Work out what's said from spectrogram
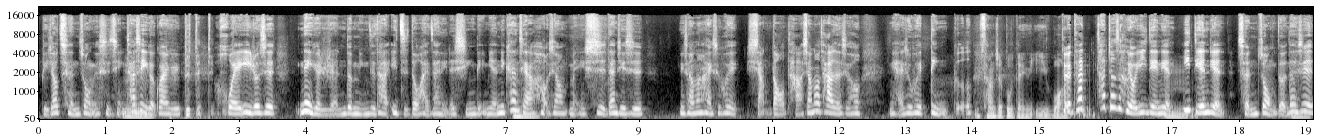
比较沉重的事情。它是一个关于回忆，就是那个人的名字，他一直都还在你的心里面。你看起来好像没事，但其实你常常还是会想到他。想到他的时候，你还是会定格。藏着不等于遗忘。对他，他就是会有一点点、嗯、一点点沉重的，但是。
